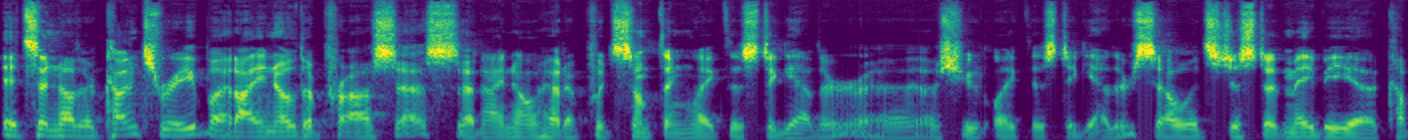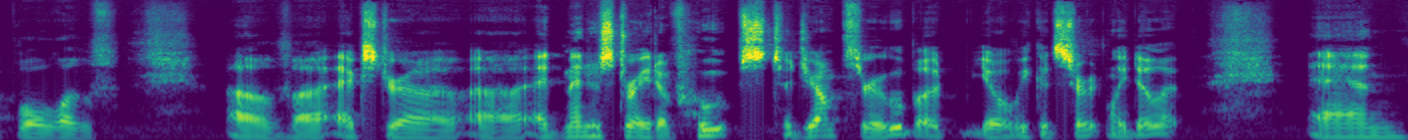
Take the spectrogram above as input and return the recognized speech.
it's another country, but I know the process and I know how to put something like this together, uh, a shoot like this together. So it's just a, maybe a couple of of uh, extra uh, administrative hoops to jump through, but you know we could certainly do it. And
